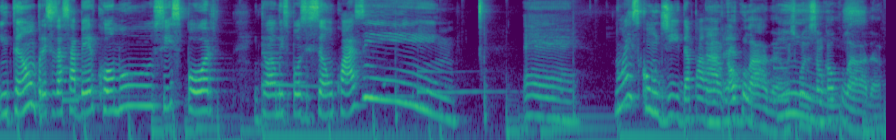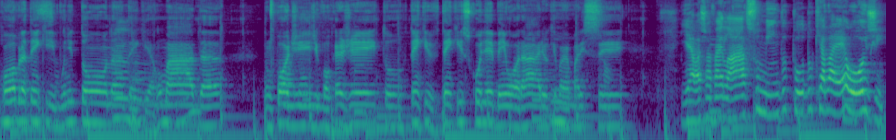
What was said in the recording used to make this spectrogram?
Então, precisa saber como se expor. Então, é uma exposição quase. É, não é escondida a Não, palavra. calculada, uma exposição Isso. calculada. A cobra tem que ir bonitona, tem que ir arrumada, não pode ir de qualquer jeito, tem que, tem que escolher bem o horário que vai aparecer. E ela já vai lá assumindo tudo que ela é hoje.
